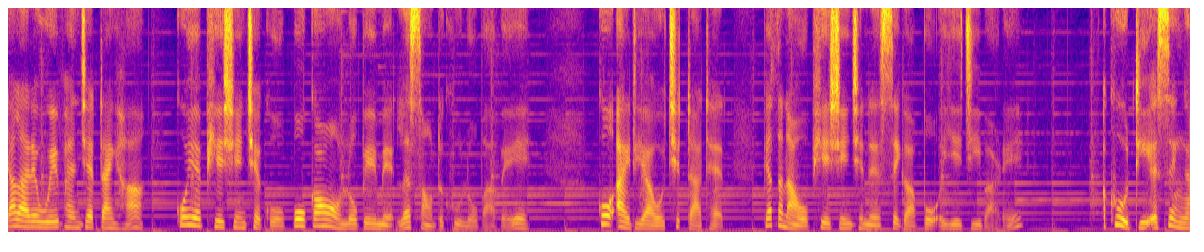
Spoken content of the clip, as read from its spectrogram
ရလာတဲ့ဝေဖန်ချက်တိုင်းဟာကိုယ့်ရဲ့ဖြည့်ရှင်းချက်ကိုပိုကောင်းအောင်လုပ်ပေးမယ်လက်ဆောင်တစ်ခုလိုပါပဲကိုယ့် idea ကိုချစ်တာထက်ပြဿနာကိုဖြည့်ရှင်းခြင်းနဲ့စိတ်ကပိုအရေးကြီးပါတယ်အခုဒီအဆင့်၅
